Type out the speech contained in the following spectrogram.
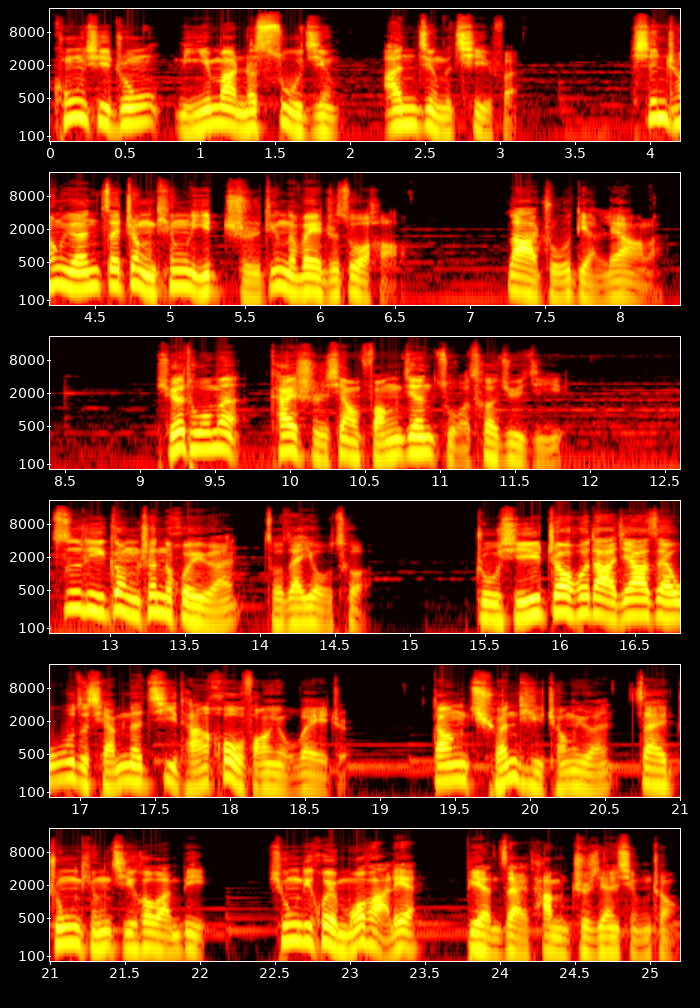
空气中弥漫着肃静、安静的气氛。新成员在正厅里指定的位置坐好，蜡烛点亮了，学徒们开始向房间左侧聚集，资历更深的会员则在右侧。主席招呼大家在屋子前面的祭坛后方有位置。当全体成员在中庭集合完毕，兄弟会魔法链便在他们之间形成，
